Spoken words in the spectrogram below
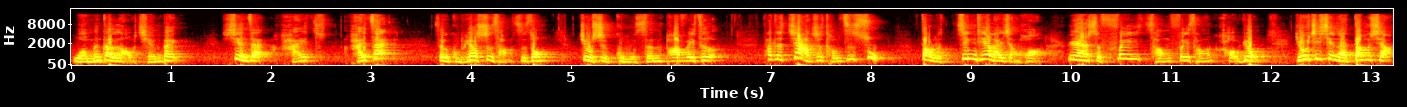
我们的老前辈现在还还在这个股票市场之中，就是股神巴菲特，他的价值投资术到了今天来讲的话，仍然是非常非常好用。尤其现在当下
